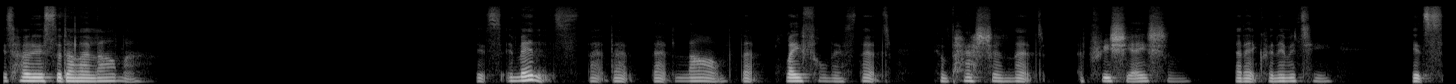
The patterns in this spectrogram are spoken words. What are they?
His Holiness the Dalai Lama. It's immense, that, that, that love, that playfulness, that compassion, that appreciation, that equanimity. It's,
